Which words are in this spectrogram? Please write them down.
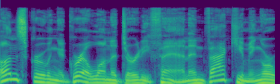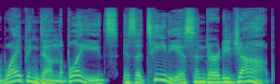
Unscrewing a grill on a dirty fan and vacuuming or wiping down the blades is a tedious and dirty job.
